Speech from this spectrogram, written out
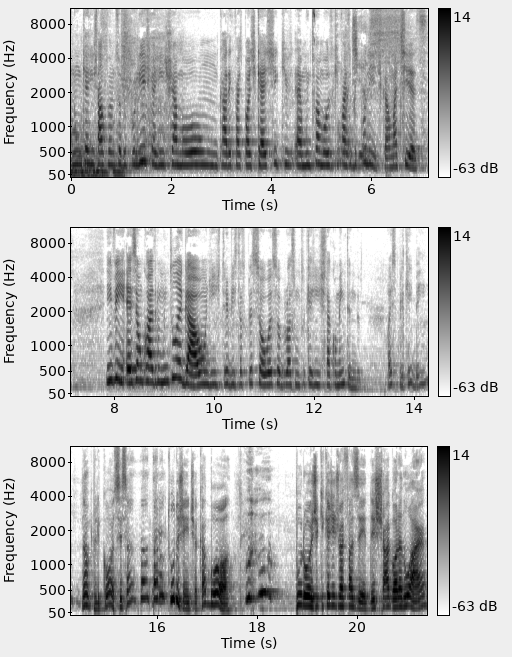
num que a gente estava falando sobre política, a gente chamou um cara que faz podcast que é muito famoso, que faz sobre Matias. política, o Matias. Enfim, esse é um quadro muito legal, onde a gente entrevista as pessoas sobre o assunto que a gente está comentando. Ó, expliquei bem. Não, explicou? Vocês levantaram tudo, gente. Acabou, ó. Por hoje, o que, que a gente vai fazer? Deixar agora no ar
